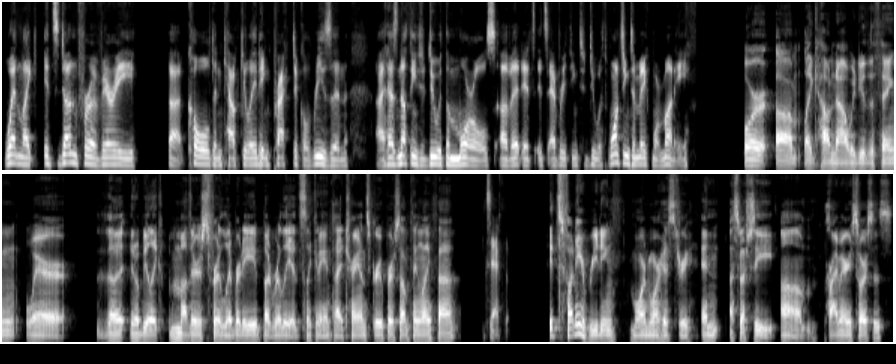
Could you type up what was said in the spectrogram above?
when like it's done for a very uh, cold and calculating practical reason. Uh, it has nothing to do with the morals of it. It's it's everything to do with wanting to make more money. Or um, like how now we do the thing where the it'll be like Mothers for Liberty, but really it's like an anti-trans group or something like that. Exactly. It's funny reading more and more history, and especially um, primary sources.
